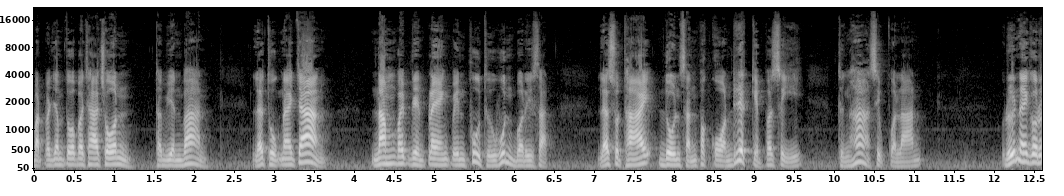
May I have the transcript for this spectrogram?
บัตรประจำตัวประชาชน ทะเบียนบ้าน แล้วถูกนายจ้างนำไปเปลี่ยนแปลงเป็นผู้ถือหุ้นบริษัท และสุดท้ายโดนสรรพากรเรียกเก็บภาษีถึง 50 กว่าล้าน หรือในกร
